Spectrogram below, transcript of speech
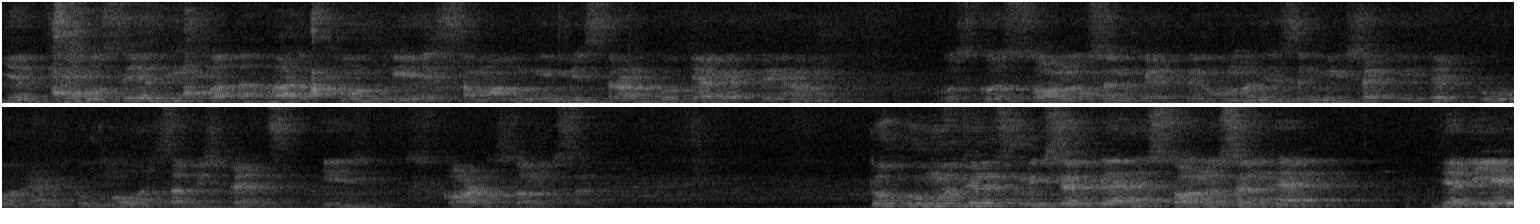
या दो से अधिक पदार्थों के समांगी मिश्रण को क्या कहते हैं हम? उसको सॉल्यूशन कहते हैं। Homogeneous mixture is a two and two more substance is called solution तो होमोजेनस मिक्सचर क्या है? सॉल्यूशन है। यानी ये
